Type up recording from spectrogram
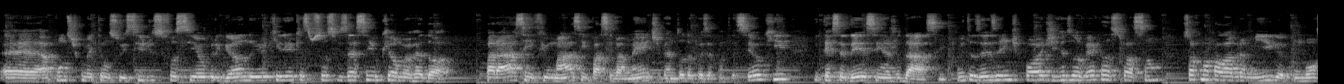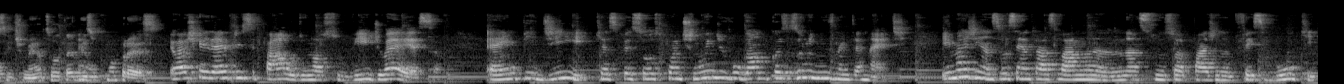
é, a ponto de cometer um suicídio, se fosse eu brigando, eu queria que as pessoas fizessem o que ao meu redor? Parassem, filmassem passivamente, vendo toda a coisa acontecer, ou que intercedessem, ajudassem. Muitas vezes a gente pode resolver aquela situação só com uma palavra amiga, com bons sentimentos, ou até mesmo com uma prece. Eu acho que a ideia principal do nosso vídeo é essa. É impedir que as pessoas continuem divulgando coisas ruins na internet. Imagina se você entrasse lá na, na, na sua página do Facebook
